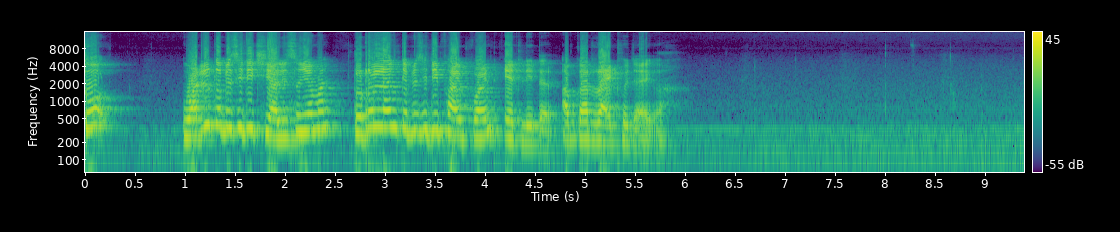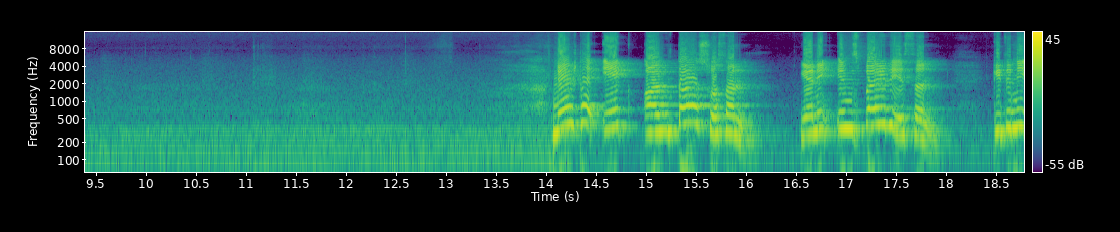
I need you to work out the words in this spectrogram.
तो वाटर कैपेसिटी छियालीस सौ M total lung capacity five point eight litre आपका राइट हो जाएगा। नेक्स्ट है, एक अंत श्वसन यानी इंस्पायरेशन कितनी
